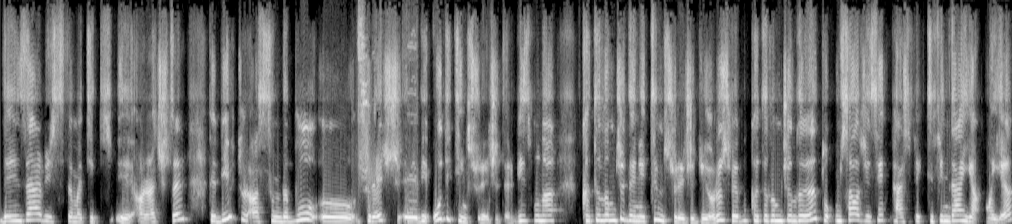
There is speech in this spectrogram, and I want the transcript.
benzer bir sistematik e, araçtır ve bir tür aslında bu e, süreç e, bir auditing sürecidir. Biz buna katılımcı denetim süreci diyoruz ve bu katılımcılığı toplumsal cinsiyet perspektifinden yapmayı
